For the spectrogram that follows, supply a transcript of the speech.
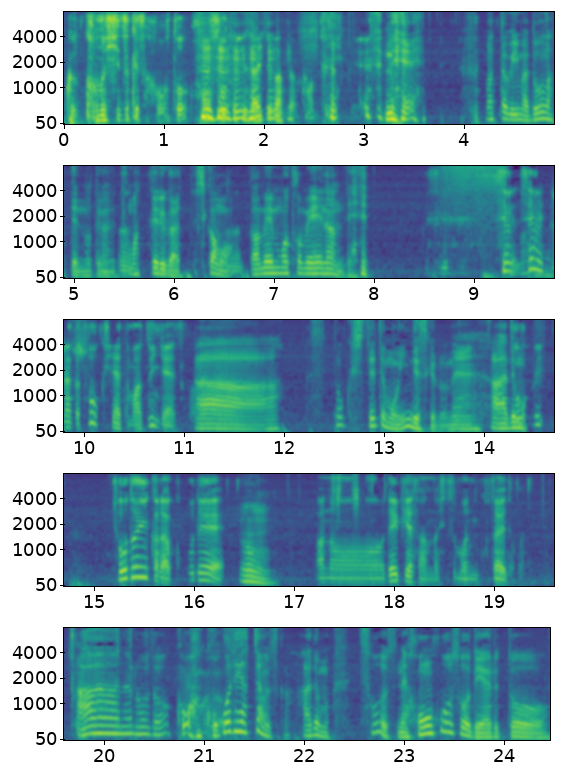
ここの静けさ、放送、放送で大丈夫なんだ、本当に。ね 全く今どうなってんのって感じで止まってるから、しかも画面も透明なんで。せめせめてなんかトークしないとまずいんじゃないですか？あー、トークしててもいいんですけどね。あー、でも、ちょうどいいから、ここで、うん。あのーレイピアさんの質問に答えるとかね。あー、なるほど。こ、ここでやっちゃうんですか？あ、でも、そうですね。本放送でやると、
